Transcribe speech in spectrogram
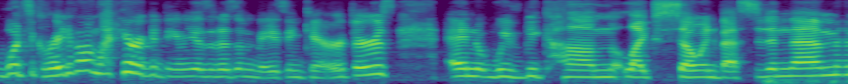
what's great about My Hero Academia is it has amazing characters and we've become like so invested in them.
